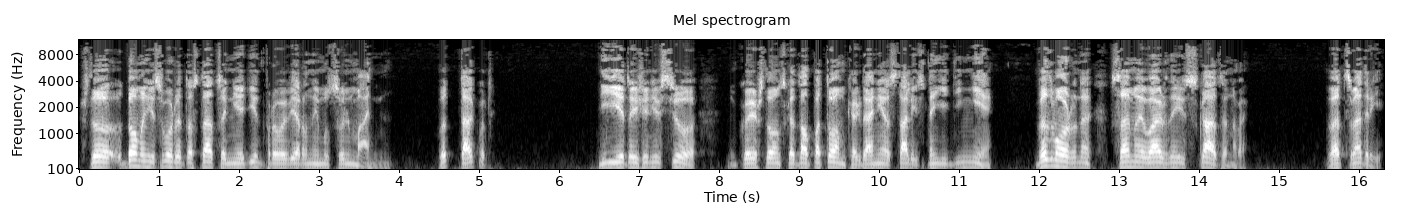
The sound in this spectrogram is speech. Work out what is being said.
что дома не сможет остаться ни один правоверный мусульманин. Вот так вот. И это еще не все. Кое-что он сказал потом, когда они остались наедине. Возможно, самое важное из сказанного. Вот смотри,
